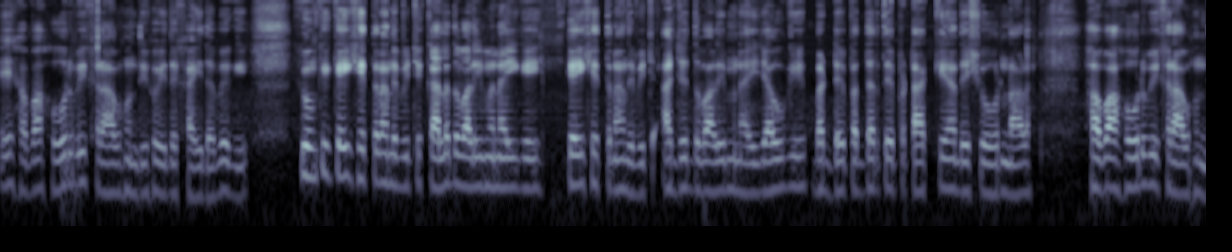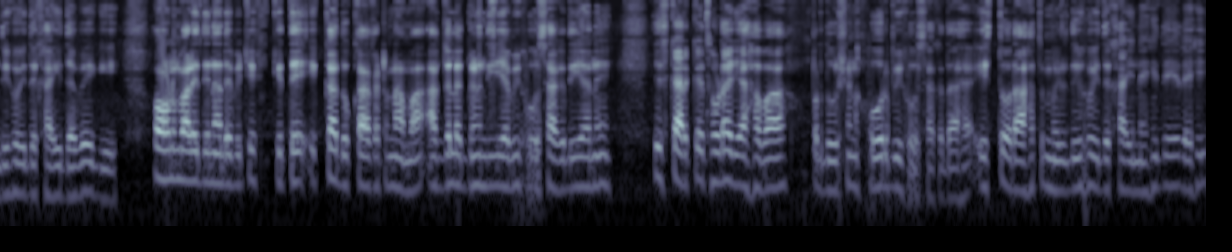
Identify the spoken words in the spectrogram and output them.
ਇਹ ਹਵਾ ਹੋਰ ਵੀ ਖਰਾਬ ਹੁੰਦੀ ਹੋਈ ਦਿਖਾਈ ਦੇਵੇਗੀ, ਕਿਉਂਕਿ ਕਈ ਖੇਤਰਾਂ ਦੇ ਵਿੱਚ ਕੱਲ ਦੀਵਾਲੀ ਮਨਾਈ ਗਈ, ਕਈ ਖੇਤਰਾਂ ਦੇ ਵਿੱਚ ਅੱਜ ਦੀਵਾਲੀ ਮਨਾਈ ਜਾਊਗੀ। ਵੱਡੇ ਪੱਧਰ ਤੇ ਪਟਾਕਿਆਂ ਦੇ ਸ਼ੋਰ ਨਾਲ ਹਵਾ ਹੋਰ ਵੀ ਖਰਾਬ ਹੁੰਦੀ ਹੋਈ ਦਿਖਾਈ ਦੇਵੇਗੀ। ਆਉਣ ਵਾਲੇ ਦਿਨਾਂ ਦੇ ਵਿੱਚ ਕਿਤੇ ਇੱਕਾ ਦੁੱਕਾ ਘਟਨਾਵਾਂ ਅੱਗ ਲੱਗਣ ਦੀਆਂ ਵੀ ਹੋ ਸਕਦੀਆਂ ਨੇ। ਇਸ ਕਰਕੇ ਥੋੜਾ ਜਿਹਾ ਹਵਾ ਪ੍ਰਦੂਸ਼ਣ ਹੋਰ ਵੀ ਹੋ ਸਕਦਾ ਹੈ। ਇਸ ਤੋਂ ਰਾਹਤ ਮਿਲਦੀ ਹੋਈ ਦਿਖਾਈ ਨਹੀਂ ਦੇ ਰਹੀ।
